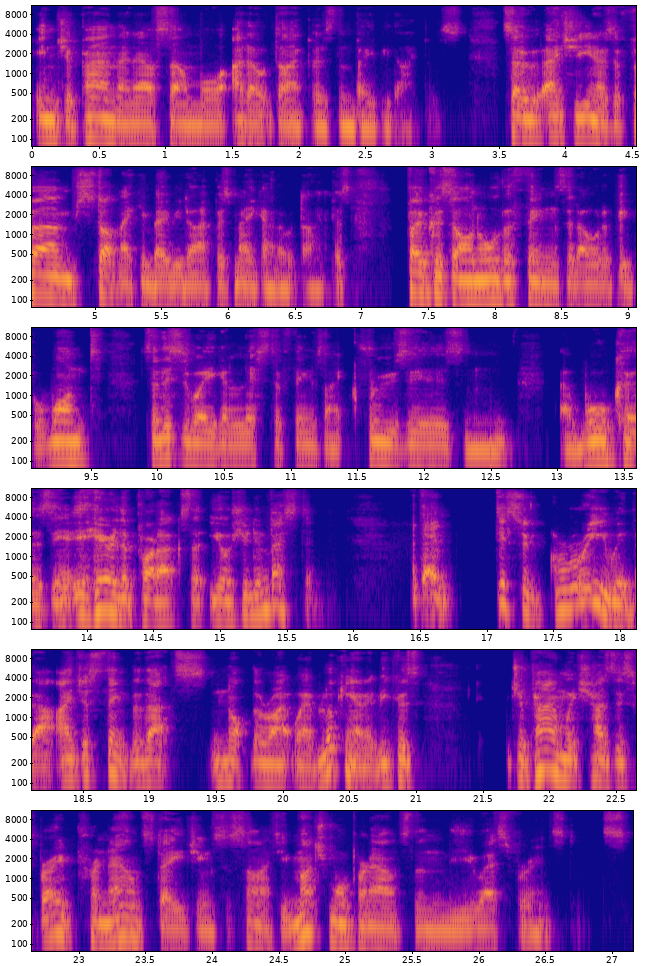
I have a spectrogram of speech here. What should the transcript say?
in Japan they now sell more adult diapers than baby diapers. So actually, you know, as a firm, stop making baby diapers, make adult diapers focus on all the things that older people want. So this is where you get a list of things like cruises and uh, walkers. Here are the products that you should invest in. I don't disagree with that. I just think that that's not the right way of looking at it because Japan, which has this very pronounced aging society, much more pronounced than the US, for instance.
